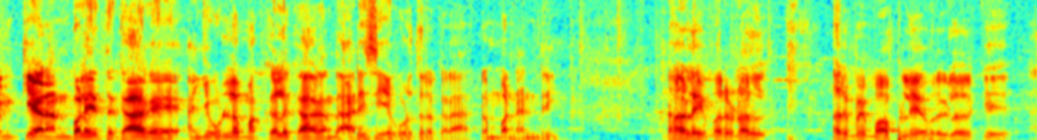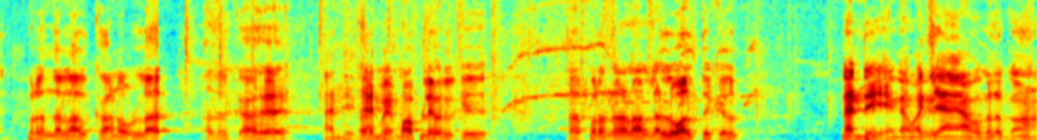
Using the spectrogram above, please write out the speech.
எம்கேஆர் அன்பலயத்துக்காக அங்கே உள்ள மக்களுக்காக அந்த அரிசியை கொடுத்துருக்கிறார். ரொம்ப நன்றி. நாளை மறுநாள் அருமை மாப்பிள்ளை அவர்களுக்கு பிறந்த நாள் காண உள்ளார். அதற்காக நன்றி அருமை மாப்பிள்ளை அவருக்கு பிறந்த நாள் நல்வாழ்த்துக்கள். நன்றி. எங்கள் மச்சான் அவங்களுக்கும்.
